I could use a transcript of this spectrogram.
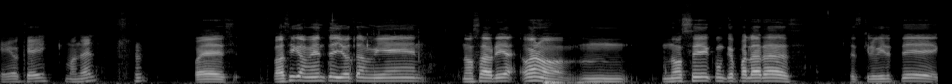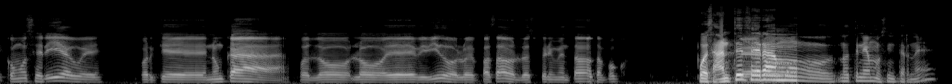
Ok, ok. Manuel. Pues básicamente yo también no sabría, bueno, mm, no sé con qué palabras describirte cómo sería, güey, porque nunca pues lo, lo he vivido, lo he pasado, lo he experimentado tampoco. Pues antes Pero- éramos, no teníamos internet.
